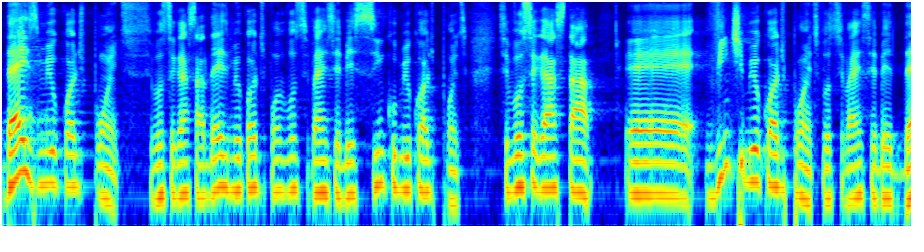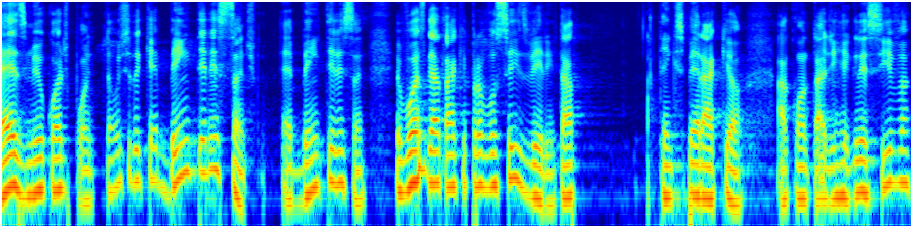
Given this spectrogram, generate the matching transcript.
10 mil code points, se você gastar 10 mil code points, você vai receber 5 mil code points. Se você gastar é, 20 mil code points, você vai receber 10 mil code points. Então, isso daqui é bem interessante. É bem interessante. Eu vou resgatar aqui para vocês verem, tá? Tem que esperar aqui, ó, a contagem regressiva.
